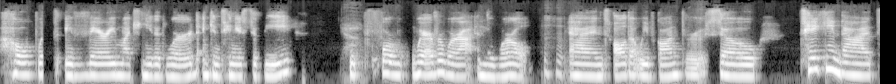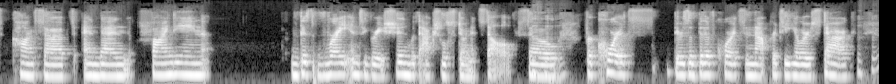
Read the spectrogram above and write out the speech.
hope was a very much needed word and continues to be yeah. for wherever we're at in the world mm-hmm. and all that we've gone through. So, taking that concept and then finding this right integration with the actual stone itself. So, mm-hmm. for quartz, there's a bit of quartz in that particular stack. Mm-hmm.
